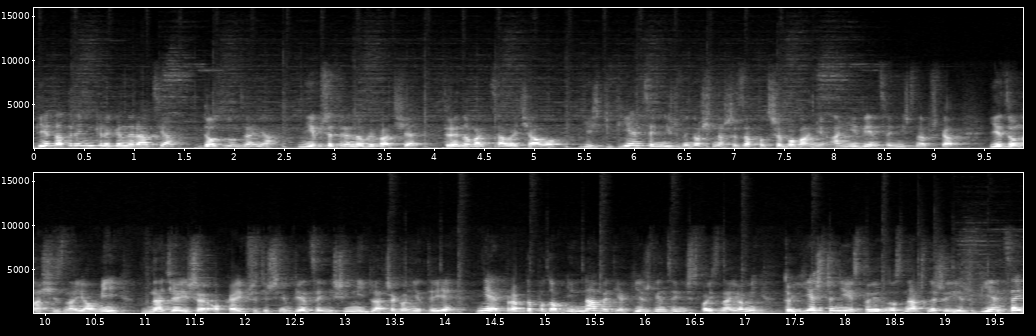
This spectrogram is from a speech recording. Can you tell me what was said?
Dieta, trening, regeneracja, do znudzenia, nie przetrenowywać się, trenować całe ciało, jeść więcej niż wynosi nasze zapotrzebowanie, a nie więcej niż na przykład jedzą nasi znajomi w nadziei, że ok, przecież jem więcej niż inni, dlaczego nie tyję? Nie, prawdopodobnie nawet jak jesz więcej niż swoi znajomi, to jeszcze nie jest to jednoznaczne, że jesz więcej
